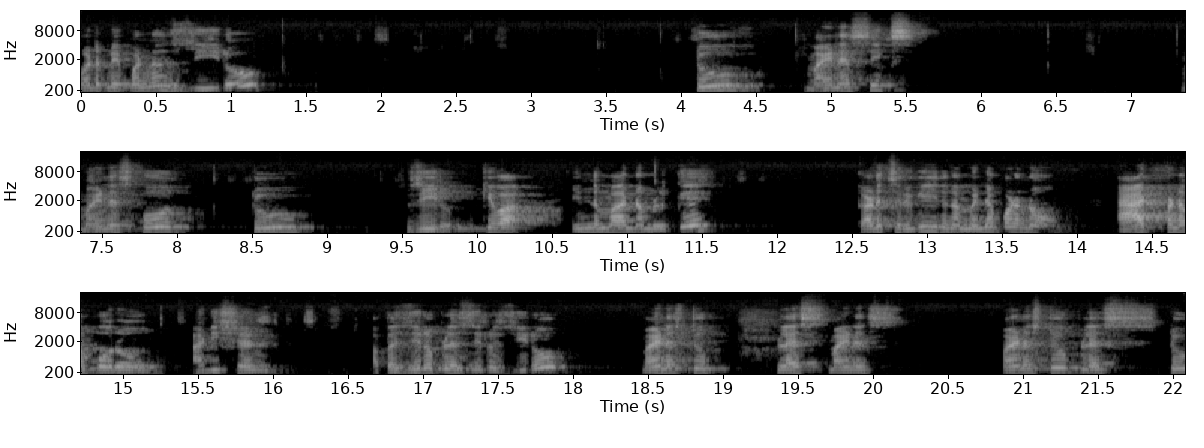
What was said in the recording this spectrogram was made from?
மல்டிப்ளை பண்ணால் zero two minus six minus four two zero ஓகேவா இந்த மாதிரி நம்மளுக்கு கிடச்சிருக்கு. இது நம்ம என்ன பண்ணணும்? ஆட் பண்ண போகிறோம் அடிஷன் அப்போ zero plus zero zero minus two plus minus minus two plus two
